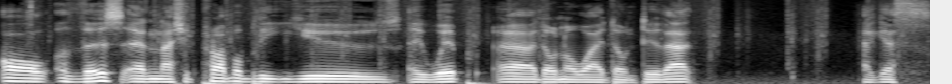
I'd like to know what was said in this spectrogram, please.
all of this, and I should probably use a whip. Uh, I don't know why I don't do that. I guess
